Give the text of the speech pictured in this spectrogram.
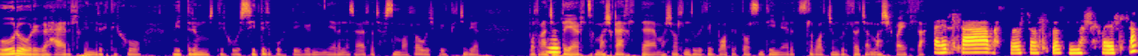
өөрөө өөрийгөө хайрлах энерги тэрхүү мэдрэмж тэрхүү сэтэл бүгдийг ер нь ярианаас ойлгож авсан болоо гэж би итгэж чинь тэгээд булгаан чамтай ярилцах маш гайхалтай, маш олон зүйлийг бодогдуулсан тийм ярилцлага болж өнгөрлөө чанд маш их баярлалаа. Баярлалаа. Бас урьж оролцсоос маш их баярлалаа.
